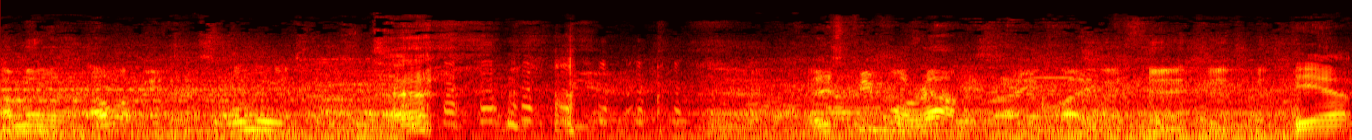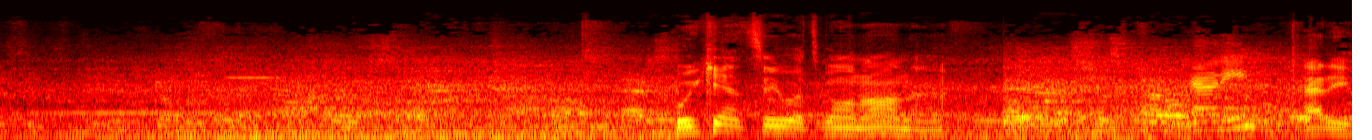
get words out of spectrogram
I'm in an elevator. There's people around me, right? Like, Yep. We can't see what's going on though. Addie? Addie.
